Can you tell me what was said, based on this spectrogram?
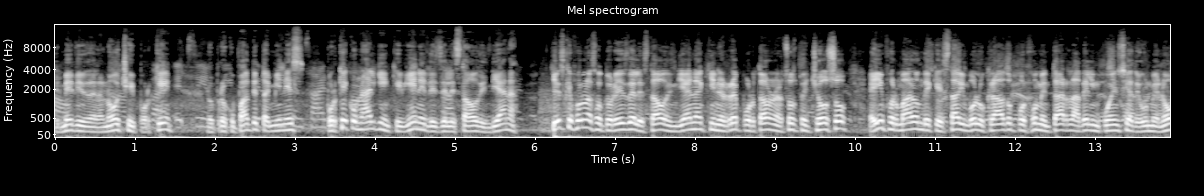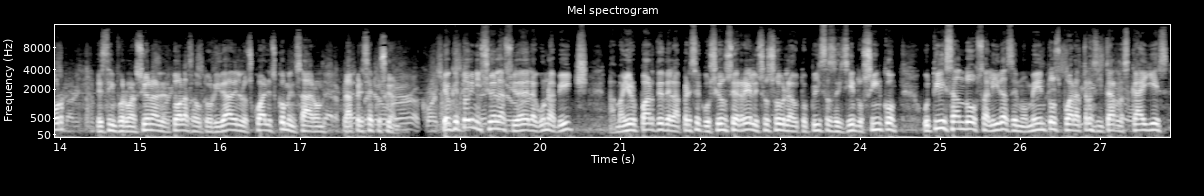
en medio de la noche y por qué. Lo preocupante también es por qué con alguien que viene desde el estado de Indiana. Y es que fueron las autoridades del estado de Indiana quienes reportaron al sospechoso e informaron de que estaba involucrado por fomentar la delincuencia de un menor. Esta información alertó a las autoridades, los cuales comenzaron la persecución. Y aunque todo inició en la ciudad de Laguna Beach, la mayor parte de la persecución se realizó sobre la autopista 605, utilizando salidas en momentos para transitar las calles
